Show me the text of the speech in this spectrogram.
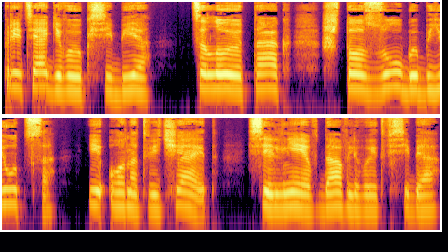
Притягиваю к себе, целую так, что зубы бьются, и он отвечает, сильнее вдавливает в себя.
